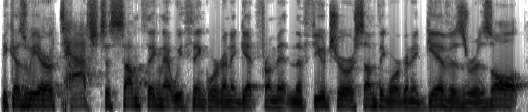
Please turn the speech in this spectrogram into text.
because we are attached to something that we think we're going to get from it in the future or something we're going to give as a result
